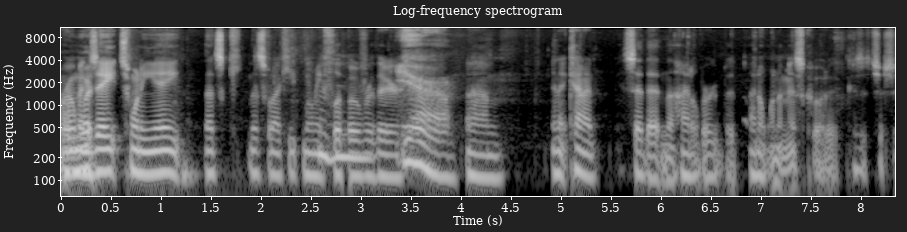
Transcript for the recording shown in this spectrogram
Um, Romans what- eight twenty eight. That's that's what I keep. Let me flip Mhm. over there. yeah Um, and it kind of said that in the Heidelberg, but I don't want to misquote it because it's just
